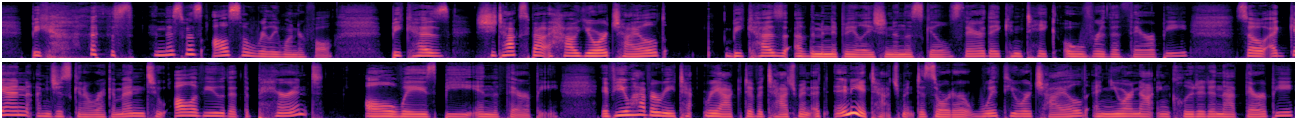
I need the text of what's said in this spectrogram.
because and this was also really wonderful because she talks about how your child because of the manipulation and the skills there, they can take over the therapy. So, again, I'm just going to recommend to all of you that the parent always be in the therapy. If you have a re- reactive attachment, any attachment disorder with your child, and you are not included in that therapy,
